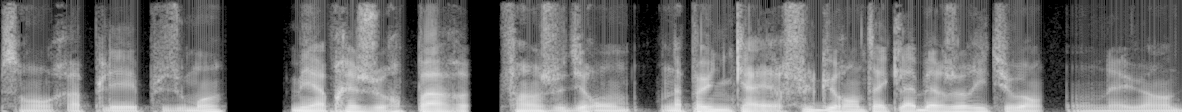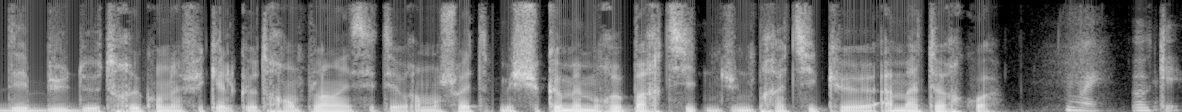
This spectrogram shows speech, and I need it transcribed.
s'en rappelaient plus ou moins. Mais après je repars. Enfin je veux dire on n'a pas eu une carrière fulgurante avec la bergerie, tu vois. On a eu un début de truc, on a fait quelques tremplins et c'était vraiment chouette. Mais je suis quand même reparti d'une pratique euh, amateur quoi. Ouais, ok.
